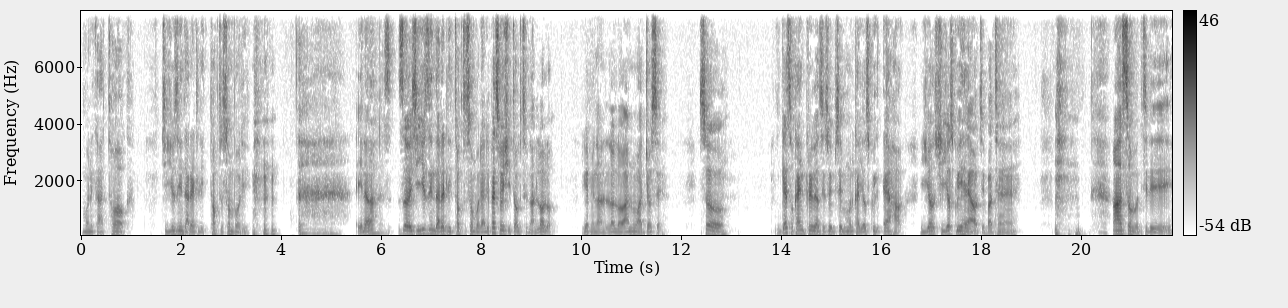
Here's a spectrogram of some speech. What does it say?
Monica talk. She using directly talk to somebody. you know, so she using directly talk to somebody, and the person she talk to now Lolo. You get me now, Lolo Anua Jose. So you get some kind of grievances. So say Monica just quick air out. You just she just quick air out, but uh, ask somebody to the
